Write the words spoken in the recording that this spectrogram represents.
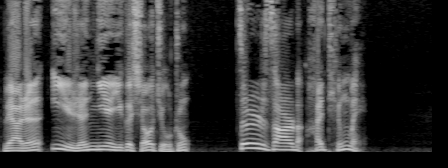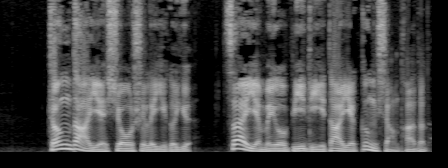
俩人一人捏一个小酒盅，滋儿滋儿的，还挺美。张大爷消失了一个月，再也没有比李大爷更想他的了。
